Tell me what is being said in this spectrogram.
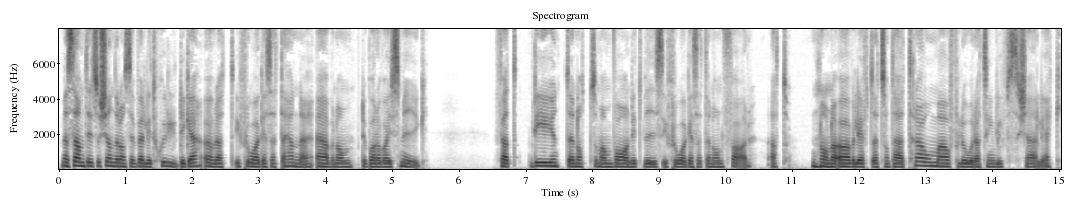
Men samtidigt så kände de sig väldigt skyldiga över att ifrågasätta henne även om det bara var i smyg. För att det är ju inte något som man vanligtvis ifrågasätter någon för. Att någon har överlevt ett sånt här trauma och förlorat sin livskärlek.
